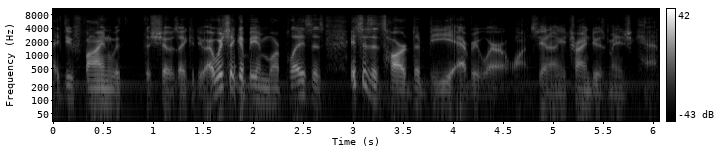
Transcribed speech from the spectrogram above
I do fine with the shows I could do. I wish I could be in more places. It's just it's hard to be everywhere at once. You know, you try and do as many as you can.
